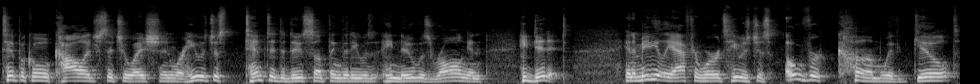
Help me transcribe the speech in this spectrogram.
typical college situation where he was just tempted to do something that he was he knew was wrong, and he did it. And immediately afterwards, he was just overcome with guilt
